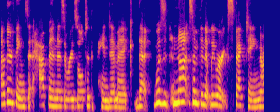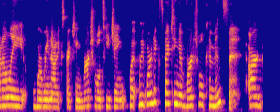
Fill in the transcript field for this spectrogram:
other things that happened as a result of the pandemic that was not something that we were expecting. Not only were we not expecting virtual teaching, but we weren't expecting a virtual commencement. Our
